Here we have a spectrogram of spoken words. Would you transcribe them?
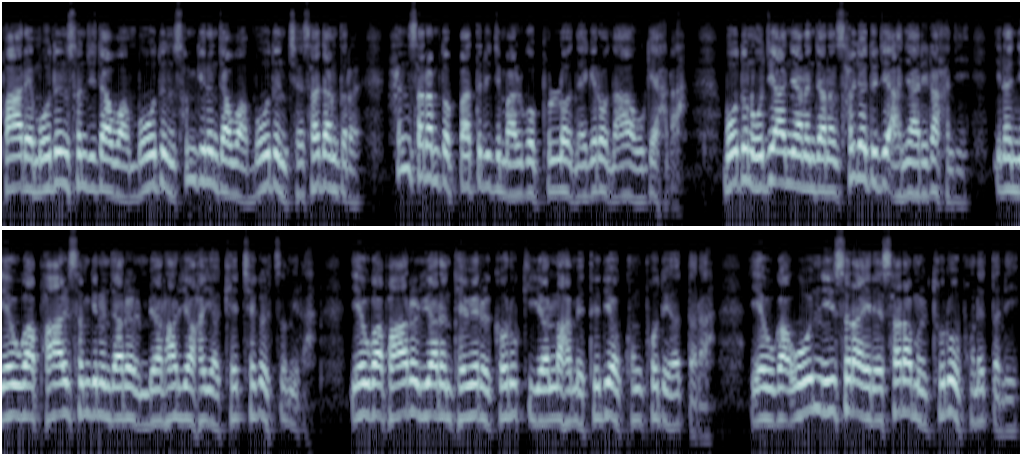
바알의 모든 선지자와 모든 섬기는 자와 모든 제사장들을 한 사람도 빠뜨리지 말고 불러 내게로 나아오게 하라. 모든 오지 아니하는 자는 살려두지 아니하리라 하니 이는 예후가 바알 섬기는 자를 멸하려 하여 계책을 씁니다. 예후가 바알을 위하는 대회를 거룩히 열라함에 드디어 공포되었더라. 예후가 온 이스라엘의 사람을 두루 보냈더니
